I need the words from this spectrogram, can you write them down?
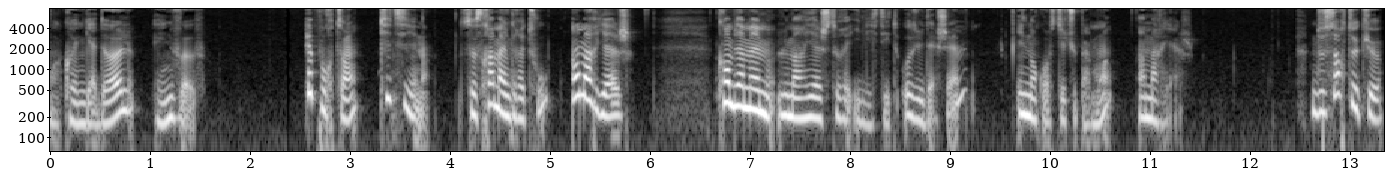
ou un Cohen Gadol et une veuve. Et pourtant, Kitiyena, ce sera malgré tout un mariage. Quand bien même le mariage serait illicite aux yeux d'Hachem, il n'en constitue pas moins un mariage. De sorte que,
